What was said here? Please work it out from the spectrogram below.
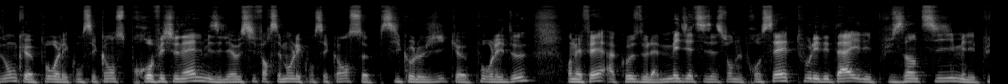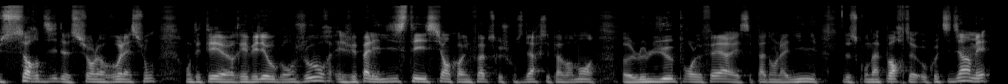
donc pour les conséquences professionnelles, mais il y a aussi forcément les conséquences psychologiques pour les deux. En effet, à cause de la médiatisation du procès, tous les détails les plus intimes et les plus sordides sur leur relation ont été révélés au grand jour, et je vais pas les lister ici encore une fois parce que je considère que c'est pas vraiment le lieu pour le faire et c'est pas dans la ligne de ce qu'on apporte au quotidien, mais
